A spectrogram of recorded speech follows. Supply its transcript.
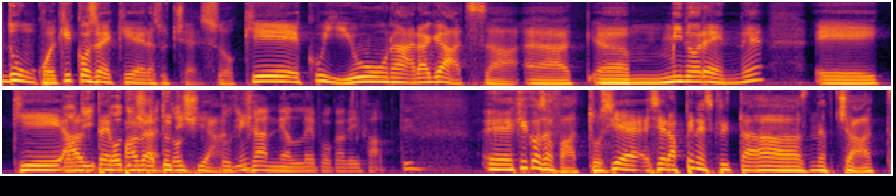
Dunque, che cos'è che era successo? Che qui una ragazza uh, uh, minorenne eh, che Dodi, al tempo 12, aveva 12 anni, 12 anni all'epoca dei fatti, eh, che cosa ha fatto? Si, è, si, era appena iscritta a Snapchat,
